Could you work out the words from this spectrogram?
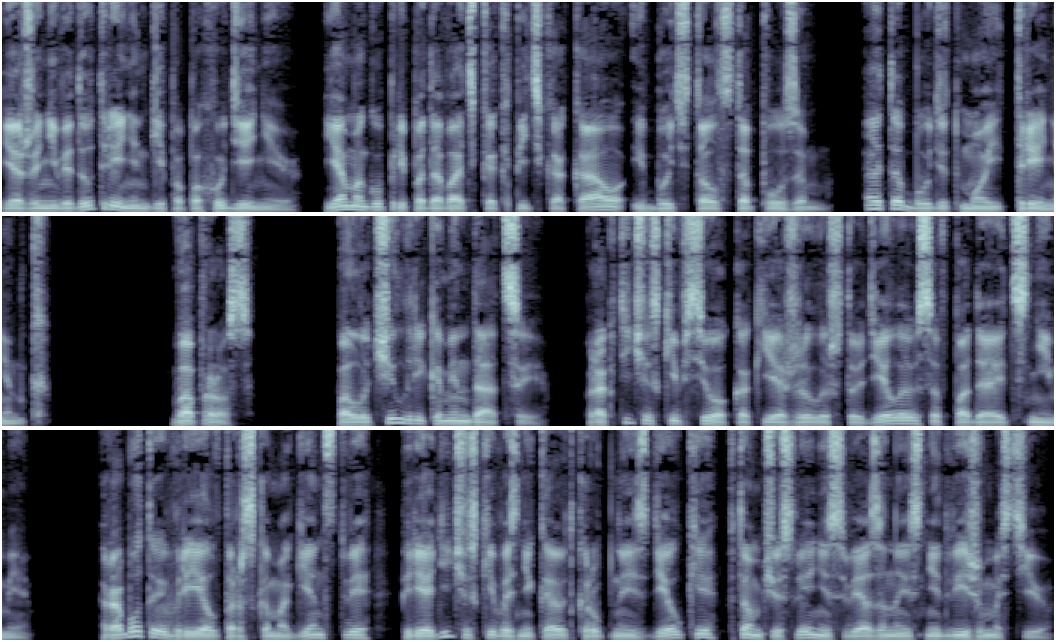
Я же не веду тренинги по похудению. Я могу преподавать, как пить какао и быть толстопузом. Это будет мой тренинг. Вопрос. Получил рекомендации. Практически все, как я жил и что делаю, совпадает с ними. Работая в риэлторском агентстве, периодически возникают крупные сделки, в том числе не связанные с недвижимостью.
